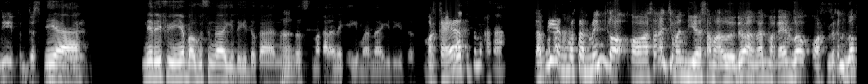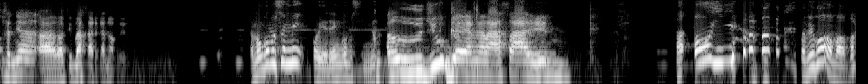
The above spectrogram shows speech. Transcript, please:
ini pedes. Iya. ini reviewnya bagus nggak gitu gitu kan Hmm. terus makanannya kayak gimana gitu gitu Makanya waktu itu makan apa? Tapi yang pesan main kok kalau nggak salah cuma dia sama lu doang kan. Makanya gua waktu itu kan gua pesennya uh, roti bakar kan waktu itu. Emang gue mesen mie oh iya deh gue mesen mie Lu juga yang ngerasain. Ah, oh iya tapi gue gak apa-apa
